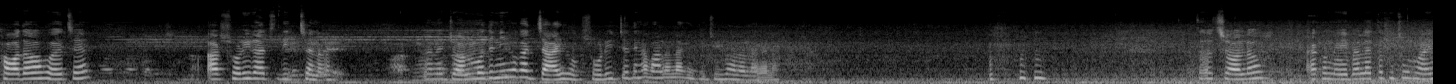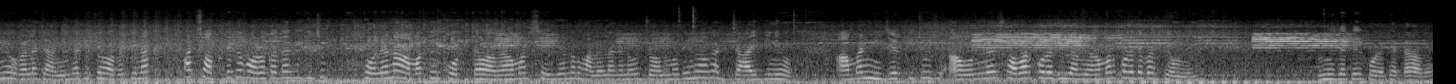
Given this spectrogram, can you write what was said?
খাওয়া দাওয়া হয়েছে, আর শরীর আজ দিচ্ছে না। মানে জন্মদিনই হোক আর যাই হোক, শরীর যদি না ভালো লাগে, কিছুই ভালো লাগে না। তো চলো, এখন এই বেলা তো কিছু হয়নি ওবেলা জানি না কিছু হবে কি না আর সব থেকে বড় কথা কি, কিছু হলে না আমাকেই করতে হবে। আমার সেই জন্য ভালো লাগে না। ওর জন্মদিন হোক আর যাই দিনই হোক। আমার নিজের কিছু অন্যের সবার করে দিই আমি, আমার করে দেবার কেউ নেই। নিজেকেই করে খেতে হবে।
